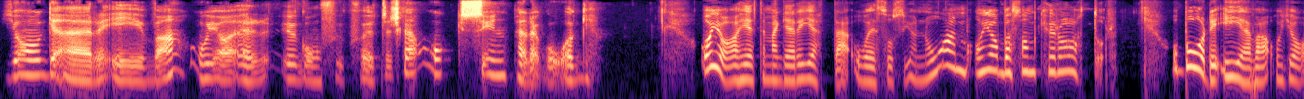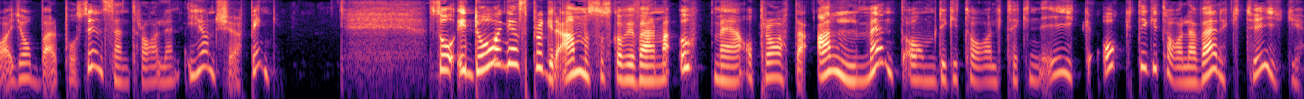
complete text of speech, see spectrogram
Jag är Eva och jag är ögonsjuksköterska och synpedagog. Och jag heter Margareta och är socionom och jobbar som kurator. Och både Eva och jag jobbar på Syncentralen i Jönköping. Så i dagens program så ska vi värma upp med att prata allmänt om digital teknik och digitala verktyg.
